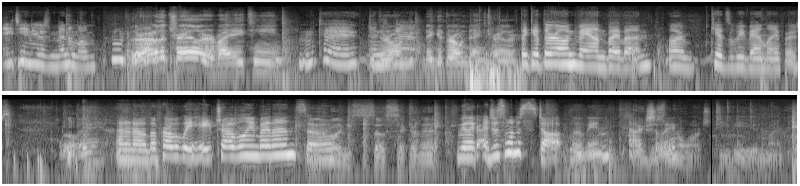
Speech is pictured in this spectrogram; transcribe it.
18 years minimum. They're out of the trailer by 18. Okay. Get their own, they get their own dang trailer. They get their own van by then. Our kids will be van lifers. Will they? I don't know. They'll probably hate traveling by then, so probably be so sick of it. Be like, I just want to stop moving. Actually. I just want to watch TV in my apartment.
